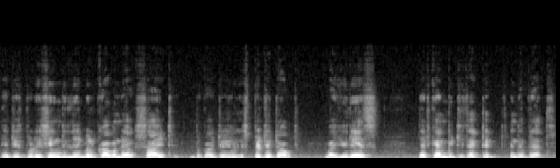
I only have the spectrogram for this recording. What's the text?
it is producing the labeled carbon dioxide because it will split it out by urease that can be detected in the breath.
